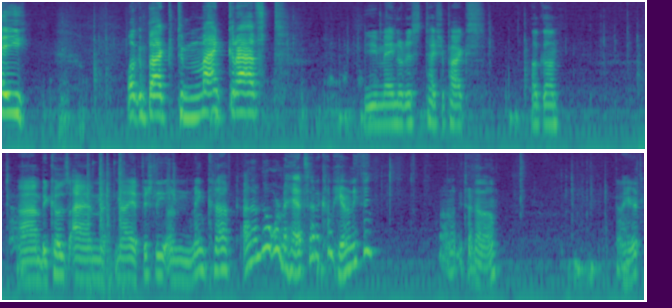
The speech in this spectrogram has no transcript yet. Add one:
Hi! Welcome back to Minecraft! You may notice texture packs are gone. Um, because I'm now officially on Minecraft and I'm not wearing my headset, I can't hear anything. Well, let me turn that on. Can I hear it?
